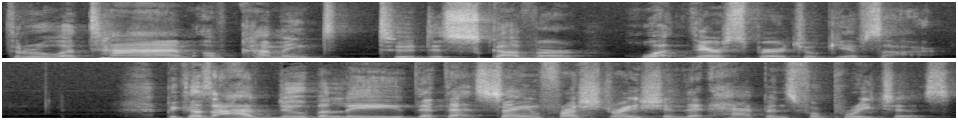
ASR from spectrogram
through a time of coming to discover what their spiritual gifts are. Because I do believe that that same frustration that happens for preachers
